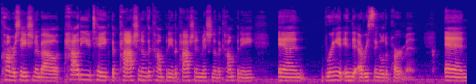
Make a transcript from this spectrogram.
conversation about how do you take the passion of the company, the passion and mission of the company, and bring it into every single department. And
